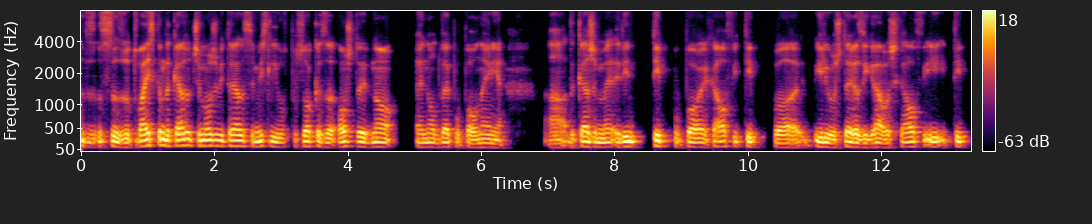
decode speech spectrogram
за, за това искам да кажа, че може би трябва да се мисли в посока за още едно, едно-две попълнения. А, да кажем, един тип опорен халф и тип а, или още разиграваш халф и тип,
